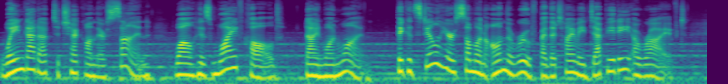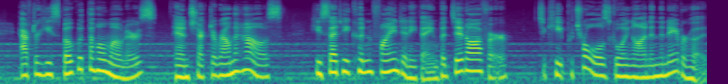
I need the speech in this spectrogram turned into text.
Wayne got up to check on their son while his wife called 911. They could still hear someone on the roof by the time a deputy arrived. After he spoke with the homeowners and checked around the house, he said he couldn't find anything, but did offer to keep patrols going on in the neighborhood.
